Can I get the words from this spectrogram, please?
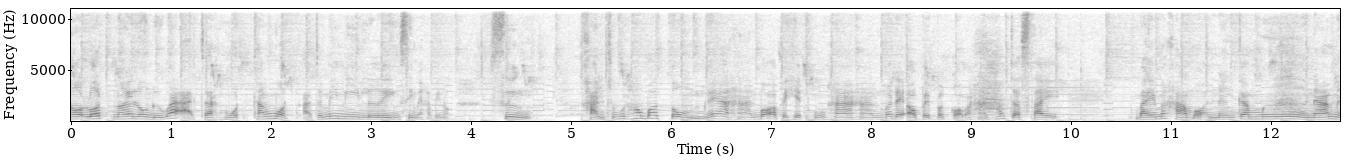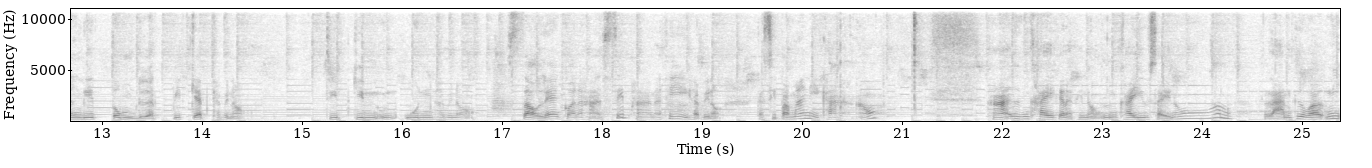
นลดน้อยลงหรือว่าอาจจะหมดทั้งหมดอาจจะไม่มีเลยอย่างสิไหมคะพี่น้องซึ่ง ขันสมมติเฮาบ่ต้มในอาหารบ่เอาไปเฮ็ดหุงหาอาหารบ่ได้เอาไปประกอบอาหารเฮาจะใส่ใบมะขามอ่อนหนึ่งกำมือ น้ำหนึ่งลิตรต้มเดือดปิดแก๊สค่ะพี่น้องจิบกินอุ่นๆค่ะพี่น้องเสาร์แรกก่อนอาหาร15นาทีค่ะพี่น้องกะสิประมาณนี้ค่ะ เอาหาอึ่งไข่กันนะพี่น้องอึ่งไข่อยู่ใส่น้องหลานคือว่ามี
